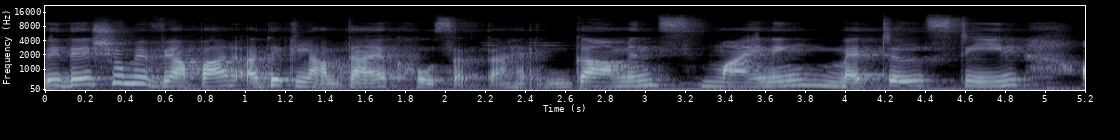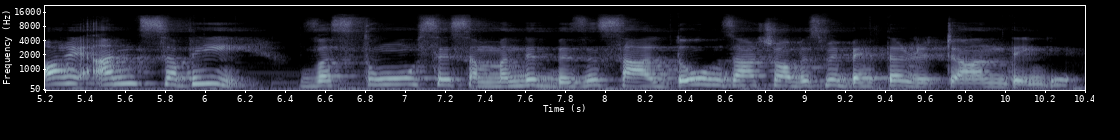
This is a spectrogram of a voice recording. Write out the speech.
विदेशों में व्यापार अधिक लाभदायक हो सकता है। गार्मेंट्स माइनिंग मेटल स्टील और अन्य सभी वस्तुओं से संबंधित बिज़नेस साल 2024 में बेहतर रिटर्न देंगे।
